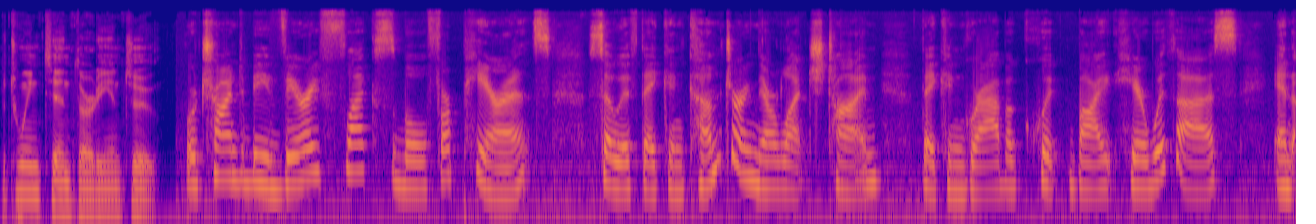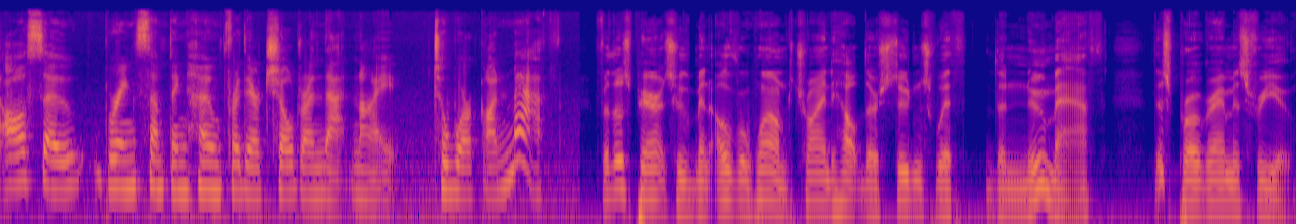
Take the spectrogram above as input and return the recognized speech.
between 10:30 and 2. We're trying to be very flexible for parents, so if they can come during their lunchtime, they can grab a quick bite here with us and also bring something home for their children that night to work on math. For those parents who've been overwhelmed trying to help their students with the new math, this program is for you.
